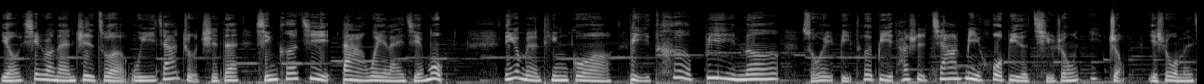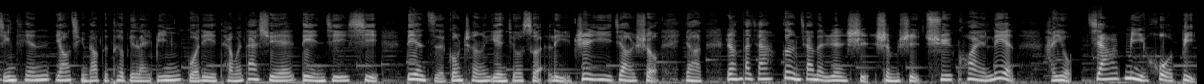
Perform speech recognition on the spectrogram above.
由谢若楠制作、吴怡佳主持的新科技大未来节目。你有没有听过比特币呢？所谓比特币，它是加密货币的其中一种，也是我们今天邀请到的特别来宾——国立台湾大学电机系电子工程研究所李志毅教授，要让大家更加的认识什么是区块链，还有加密货币。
